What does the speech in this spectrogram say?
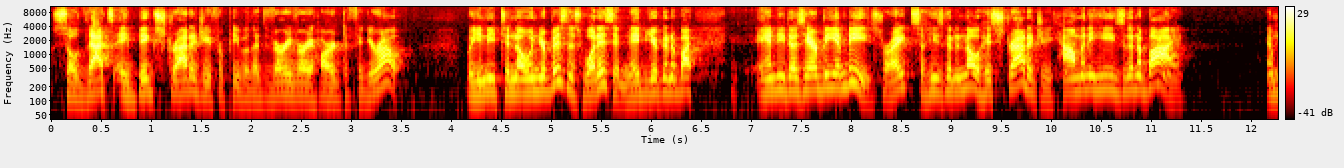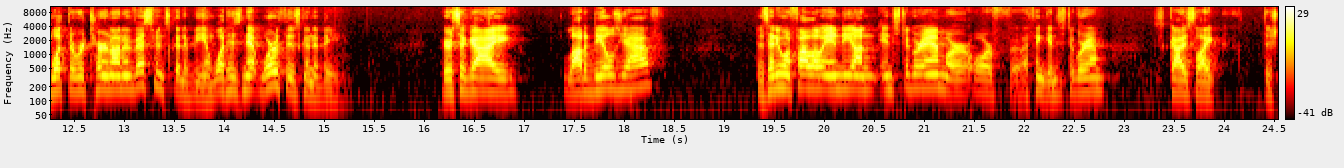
So that's a big strategy for people that's very, very hard to figure out. But you need to know in your business what is it? Maybe you're going to buy. Andy does Airbnbs, right? So he's going to know his strategy, how many he's going to buy, and what the return on investment is going to be, and what his net worth is going to be. Here's a guy, a lot of deals you have. Does anyone follow Andy on Instagram or, or I think Instagram? This guy's like the,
